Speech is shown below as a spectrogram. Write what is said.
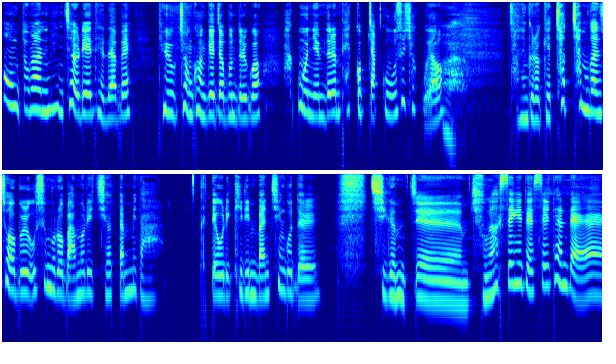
엉뚱한 민철이의 대답에 교육청 관계자분들과 학부모님들은 배꼽 잡고 웃으셨고요. 저는 그렇게 첫 참관 수업을 웃음으로 마무리 지었답니다. 그때 우리 기린반 친구들 지금쯤 중학생이 됐을 텐데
